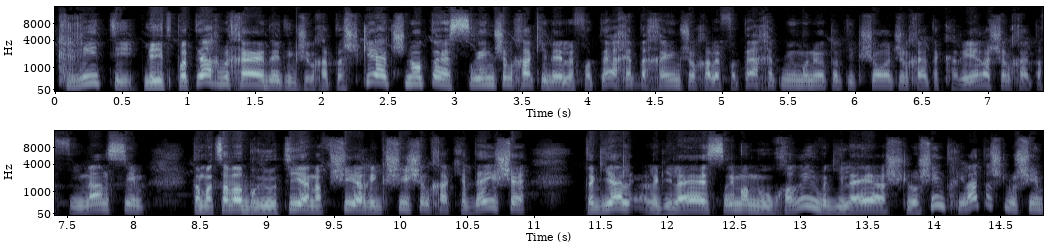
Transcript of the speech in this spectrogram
קריטי, להתפתח בחיי ה dating שלך, תשקיע את שנות ה-20 שלך כדי לפתח את החיים שלך, לפתח את מיומנויות התקשורת שלך, את הקריירה שלך, את הפיננסים, את המצב הבריאותי, הנפשי, הרגשי שלך, כדי שתגיע לגילאי ה-20 המאוחרים וגילאי ה-30, תחילת ה-30,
